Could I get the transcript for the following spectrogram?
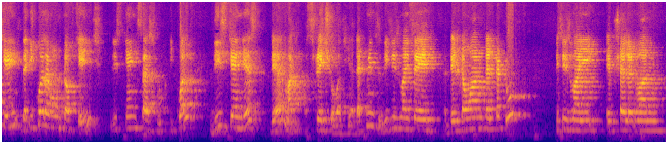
change, the equal amount of change, these changes are equal. These changes, they are much stretched over here. That means this is my say delta 1, delta 2. This is my epsilon 1,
